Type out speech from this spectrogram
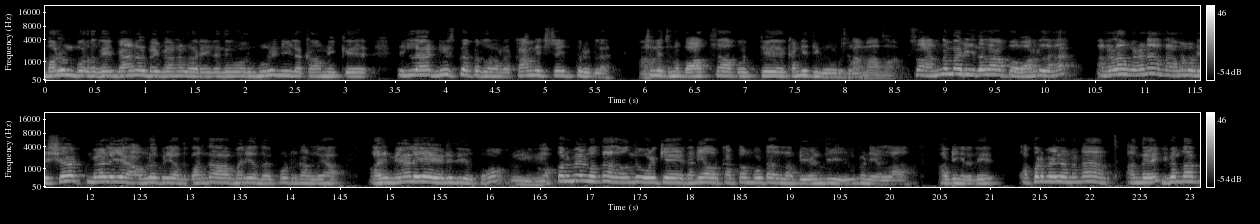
பலூன் போடுறது பேனல் பை பேனல் வரைகிறது ஒரு முழு நீள காமிக்கு இல்ல நியூஸ் பேப்பர்ல வர்ற காமிக் ஸ்ட்ரைப் இருக்குல்ல சின்ன சின்ன பாக்ஸா போட்டு கண்டித்து கொடுக்கலாம் சோ அந்த மாதிரி இதெல்லாம் அப்ப வரல. அதனால அவங்க என்னன்னா அவனுடைய ஷர்ட் மேலேயே அவ்வளவு பெரிய அந்த பர்தா மாதிரி அந்த போட்டிருக்கான் இல்லையா? அது மேலேயே எழுதி இருக்கும் ம். அப்புறமேல் வந்து அதை வந்து ஓகே தனியா ஒரு கட்டம் போட்டு அதுல அப்படி எழுதி இது பண்ணிடலாம் அப்படிங்கிறது. அப்புறமேல் என்னன்னா அந்த இவன் தான்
